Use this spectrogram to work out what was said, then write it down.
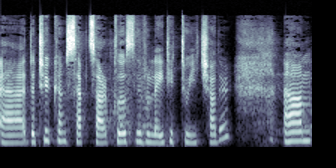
uh, the two concepts are closely related to each other. Um,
